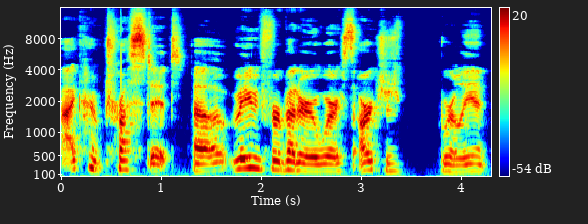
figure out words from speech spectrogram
I kind of trust it. Uh, maybe for better or worse. Archer's brilliant.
